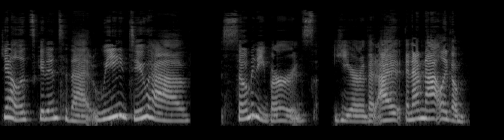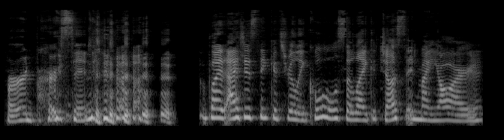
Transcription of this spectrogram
yeah, let's get into that. We do have so many birds here that I, and I'm not like a bird person, but I just think it's really cool. So, like, just in my yard,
